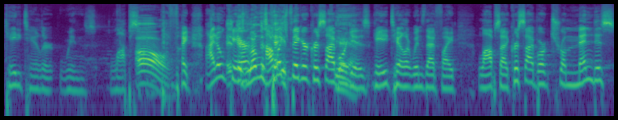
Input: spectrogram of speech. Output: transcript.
Katie Taylor wins lopsided Oh. fight. I don't care as long as how much bigger Cris Cyborg Yeah, is. Katie Taylor wins that fight lopsided. Cris Cyborg, tremendous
